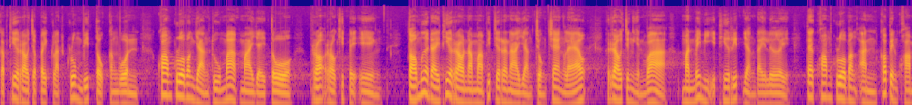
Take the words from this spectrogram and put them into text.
กับที่เราจะไปกลัดกลุ้มวิตกกังวล ความกลัวบางอย่างดูมากมายใหญ่โต เพราะเราคิดไปเอง ต่อเมื่อใดที่เรานำมาพิจารณาอย่างจงแจ้งแล้ว เราจึงเห็นว่ามันไม่มีอิทธิฤทธิ์อย่างใดเลย แต่ความกลัวบางอันก็เป็นความ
